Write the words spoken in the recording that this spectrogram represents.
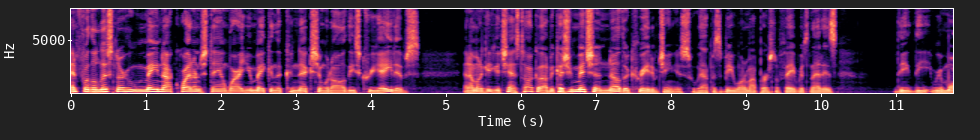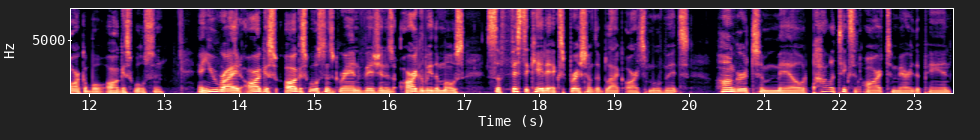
And for the mm. listener who may not quite understand why you're making the connection with all these creatives, and I'm going to give you a chance to talk about it because you mentioned another creative genius who happens to be one of my personal favorites, and that is the the remarkable August Wilson. And you write August August Wilson's grand vision is arguably the most sophisticated expression of the black arts movement's hunger to meld politics and art to marry the pen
